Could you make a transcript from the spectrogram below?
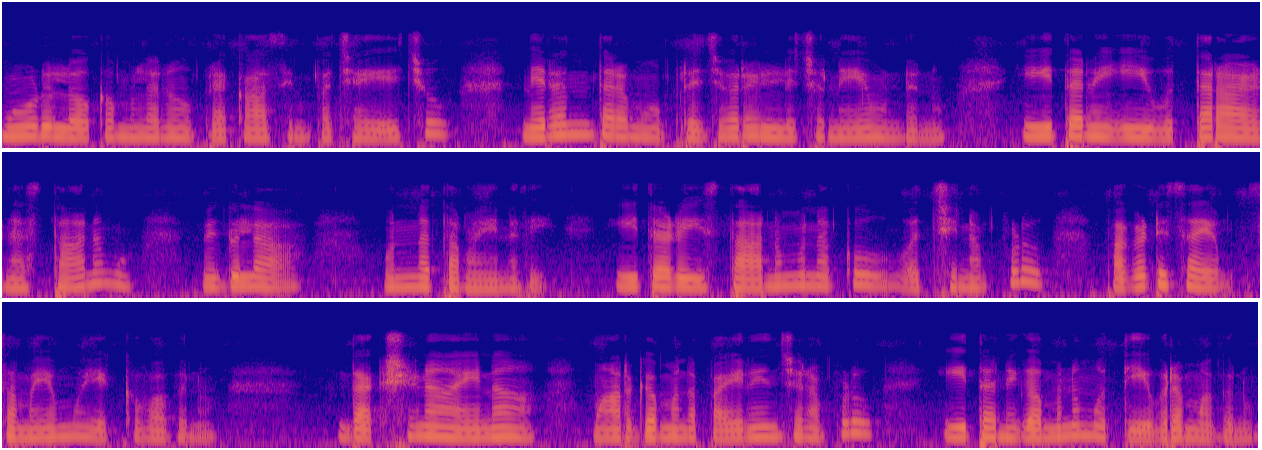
మూడు లోకములను ప్రకాశింపచేయుచు నిరంతరము ప్రజ్వరిల్లుచునే ఉండును. ఈతని ఈ ఉత్తరాయణ స్థానము మిగుల ఉన్నతమైనది. ఈతడు ఈ స్థానమునకు వచ్చినప్పుడు పగటి సమయము ఎక్కువగును. దక్షిణ అయిన మార్గమున పయనించినప్పుడు ఈతని గమనము తీవ్రమగును.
